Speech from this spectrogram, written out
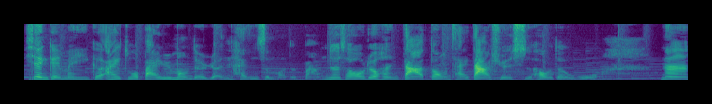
献给每一个爱做白日梦的人，还是什么的吧。那时候就很打动才大学时候的我。那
